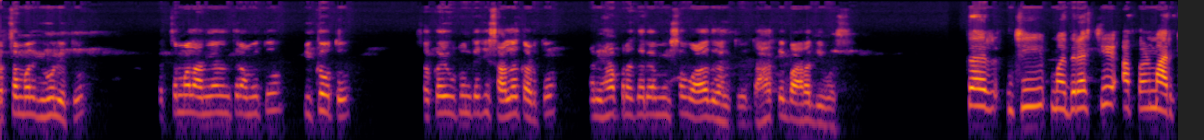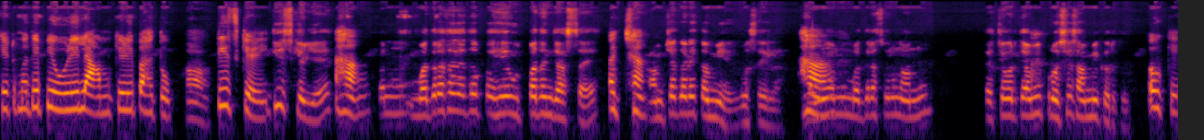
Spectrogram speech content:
कच्चा माल घेऊन येतो. कच्चा माल आणल्यानंतर आम्ही तो पिकवतो. सकाळी उठून त्याची सालं काढतो आणि ह्या प्रकारे आम्ही असं वाळत घालतो दहा ते बारा दिवस. तर जी मद्रासची आपण मार्केटमध्ये पिवळी लांब केळी पाहतो हा. तीच केळी. तीच केळी आहे. हा. पण मद्रासा त्याचं हे उत्पादन जास्त आहे. अच्छा. आमच्याकडे कमी आहे वसईला हा. त्यामुळे आम्ही मद्रासवरून आणून त्याच्यावरती आम्ही प्रोसेस आम्ही करतो ओके.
